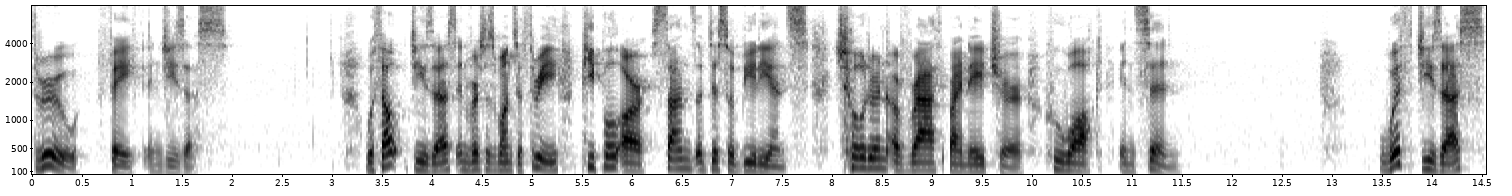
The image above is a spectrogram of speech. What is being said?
through faith in Jesus. Without Jesus, in verses 1 to 3, people are sons of disobedience, children of wrath by nature, who walk in sin. With Jesus,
